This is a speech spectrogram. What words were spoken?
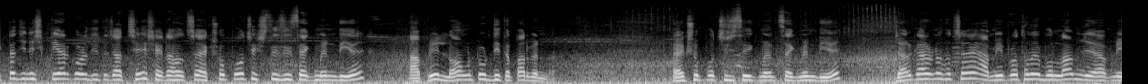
একটা জিনিস ক্লিয়ার করে দিতে চাচ্ছি, সেটা হচ্ছে একশো পঁচিশ সিসি সেগমেন্ট দিয়ে আপনি লং ট্যুর দিতে পারবেন না। একশো পঁচিশ সেগমেন্ট সেগমেন্ট দিয়ে। যার কারণে হচ্ছে আমি প্রথমে বললাম যে আপনি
